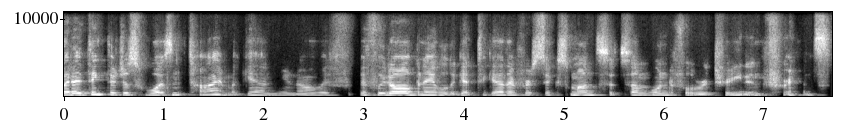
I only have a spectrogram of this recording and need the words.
But I think there just wasn't time again, you know, if if we'd all been able to get together for six months at some wonderful retreat in France,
